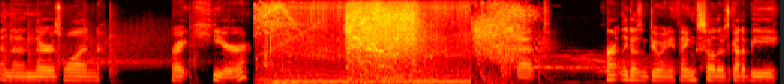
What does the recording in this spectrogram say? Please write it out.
And then there's one right here. That currently doesn't do anything, so there's got to be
